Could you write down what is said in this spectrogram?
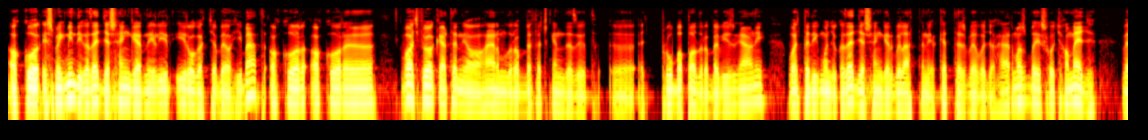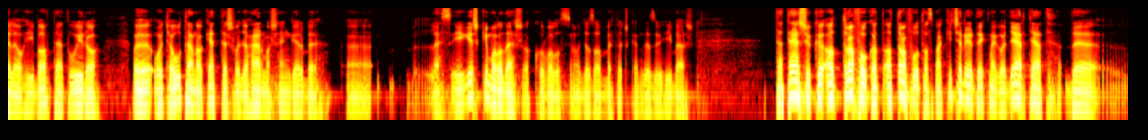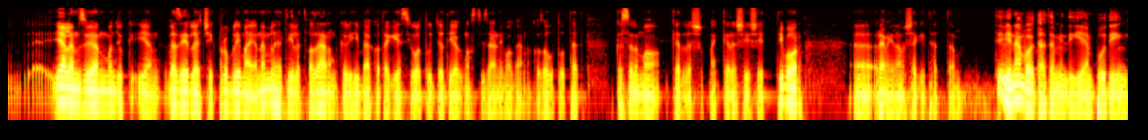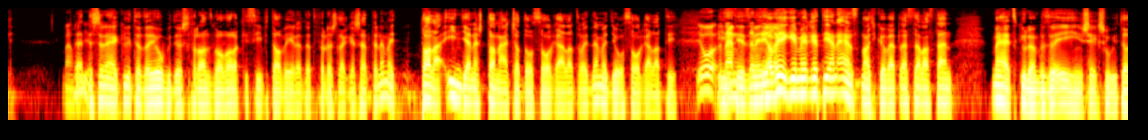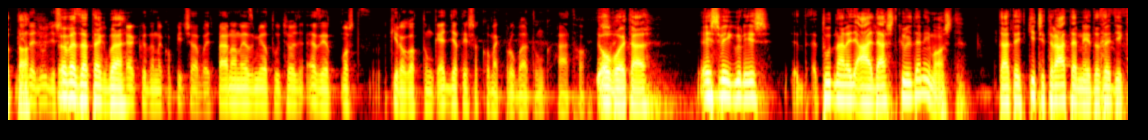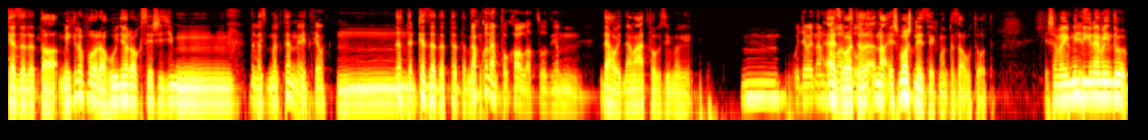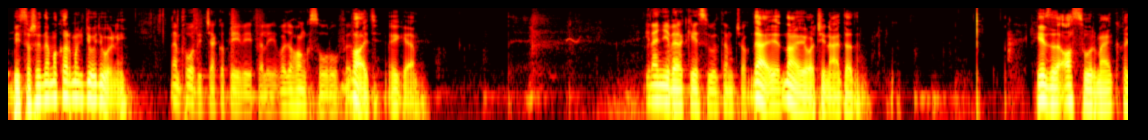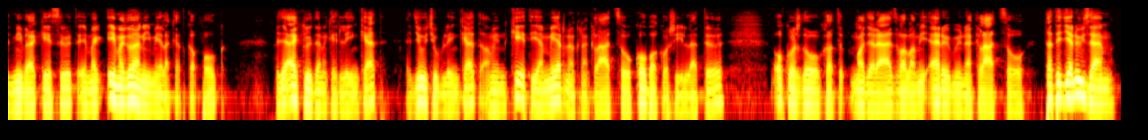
akkor, és még mindig az egyes hengernél ír, írogatja be a hibát, akkor, akkor vagy föl kell tenni a három darab befecskendezőt egy próbapadra bevizsgálni, vagy pedig mondjuk az egyes hengerből áttenni a kettesbe vagy a hármasba, és hogyha megy vele a hiba, tehát újra, vagy hogyha utána a kettes vagy a hármas hengerbe lesz égés kimaradás, akkor valószínű, hogy az a befecskendező hibás. Tehát első, a, trafókat, a trafót azt már kicserélték meg a gyertyát, de jellemzően mondjuk ilyen vezérlőegység problémája nem lehet, illetve az áramköri hibákat egész jól tudja diagnosztizálni magának az autó. Tehát köszönöm a kedves megkeresését, Tibor. Remélem segíthettem. Tibi, nem voltál te mindig ilyen puding. Már Rendesen elküldted a jobbidős francba, valaki szívta a véredet fölösleges. Hát te nem egy talá- ingyenes tanácsadó szolgálat vagy, nem egy jó szolgálati Jó, nem, intézmény. tényleg, A végén még egy ilyen ENSZ nagykövet leszel, aztán mehetsz különböző éhínség sújtotta mindegy, övezetekbe. elküldenek a picsába egy páran ez miatt, úgyhogy ezért most kiragadtunk egyet, és akkor megpróbáltunk. Hát ha. Jó voltál. És végül is tudnál egy áldást küldeni most? Tehát egy kicsit rátennéd az egyik kezedet a mikrofonra, hunyorogsz, és így mm, De ezt megtennéd? Mit kell? Mm. De te kezedet tedd a De akkor nem fog hallatszódni a mm. Dehogy nem, át fogsz zümögni. Mm. Ugye, hogy nem Ez volt az, na, és most nézzék meg az autót. És amíg mindig Nézzem nem indul, biztos, hogy nem akar meggyógyulni? Nem fordítsák a tévé felé, vagy a hangszóró felé. Vagy, igen. Én ennyivel készültem csak. De nagyon jól csináltad. Képzeld, azt szúr meg, hogy mivel készült, én meg, én meg olyan e-maileket kapok, hogy elküldenek egy linket, egy YouTube linket, amin két ilyen mérnöknek látszó, kobakos illető, okos dolgokat magyaráz valami erőműnek látszó, tehát egy ilyen üzem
